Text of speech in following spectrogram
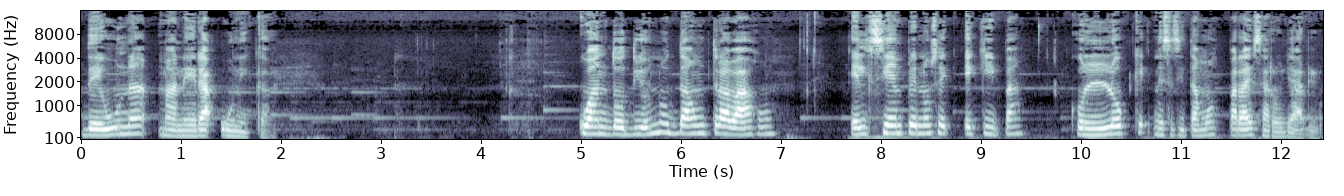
de una manera única. Cuando Dios nos da un trabajo, Él siempre nos equipa con lo que necesitamos para desarrollarlo.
